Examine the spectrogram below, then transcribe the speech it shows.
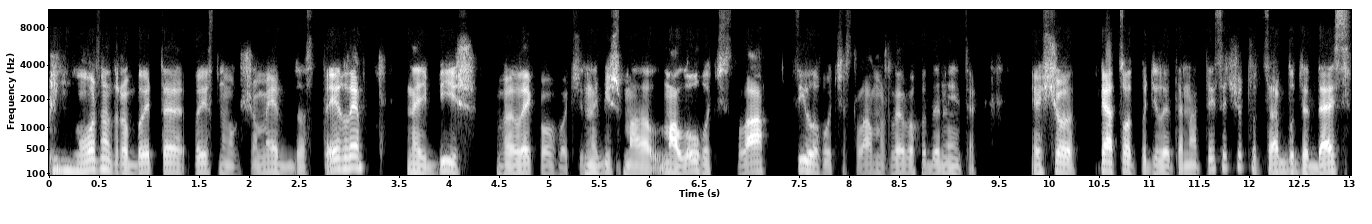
можна зробити висновок, що ми достигли найбільш великого чи найбільш малого числа, цілого числа можливих одиницях. Якщо 500 поділити на 1000, то це буде десь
